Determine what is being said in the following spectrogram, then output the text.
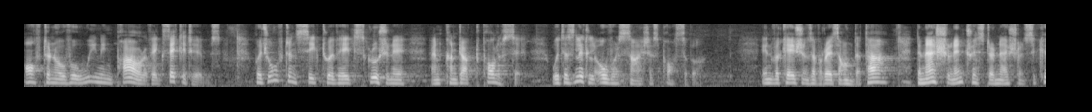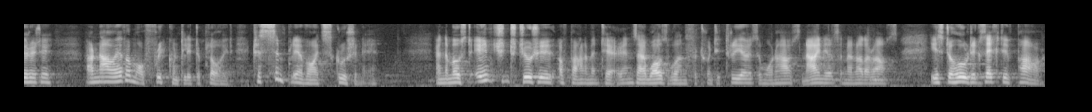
often overweening power of executives, which often seek to evade scrutiny and conduct policy with as little oversight as possible. Invocations of raison d'etat, the national interest or national security, are now ever more frequently deployed to simply avoid scrutiny. And the most ancient duty of parliamentarians, I was one for 23 years in one house, nine years in another house, is to hold executive power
